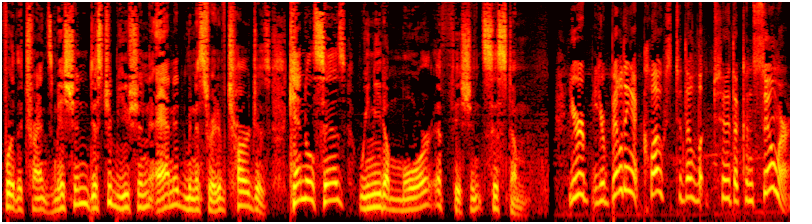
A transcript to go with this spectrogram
for the transmission, distribution, and administrative charges. Kendall says we need a more efficient system. You're, you're building it close to the, to the consumer,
